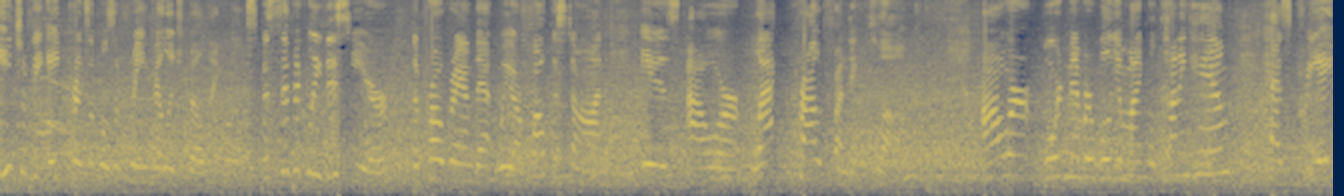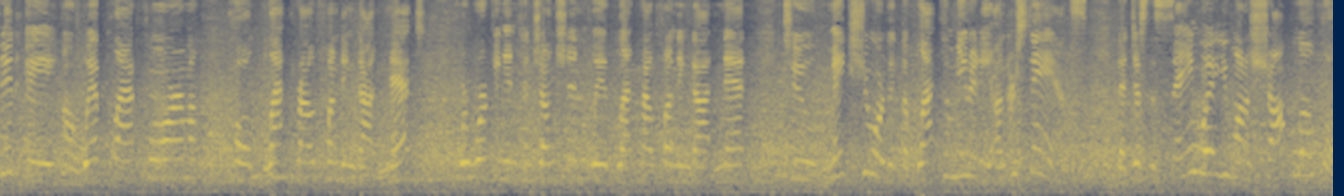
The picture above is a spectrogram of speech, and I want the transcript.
each of the eight principles of Green Village Building. Specifically this year, the program that we are focused on is our Black Crowdfunding Club. Our board member, William Michael Cunningham, has created a, a web platform called blackcrowdfunding.net. We're working in conjunction with blackcrowdfunding.net to make sure that the black community understands that just the same way you want to shop local,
